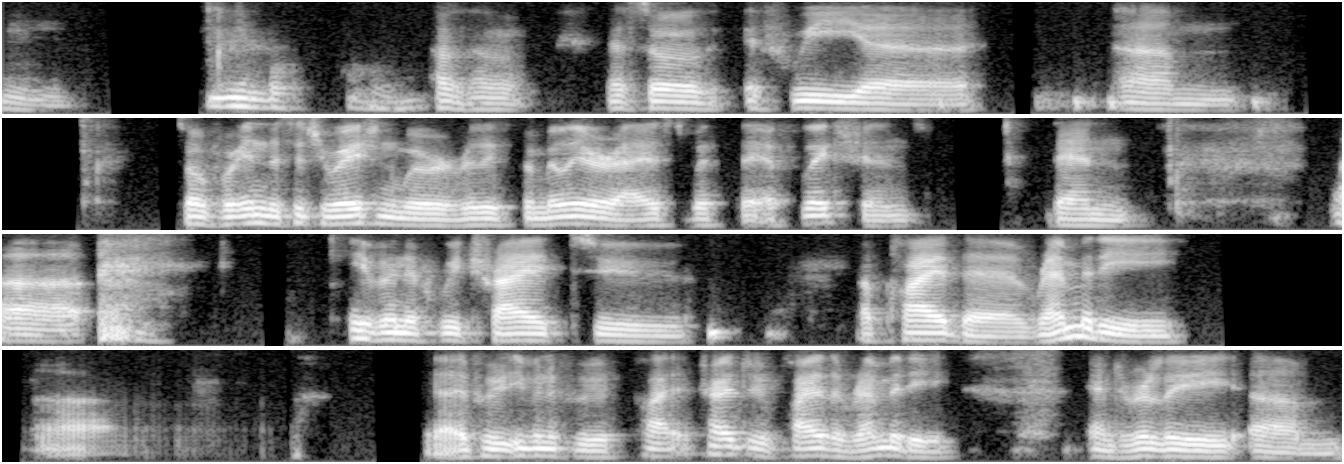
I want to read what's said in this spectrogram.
음. 님보 어 And so if we, uh, um, so if we're in the situation where we're really familiarized with the afflictions, then uh, even if we try to apply the remedy, uh, yeah, if we even if we apply, try to apply the remedy and really um,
